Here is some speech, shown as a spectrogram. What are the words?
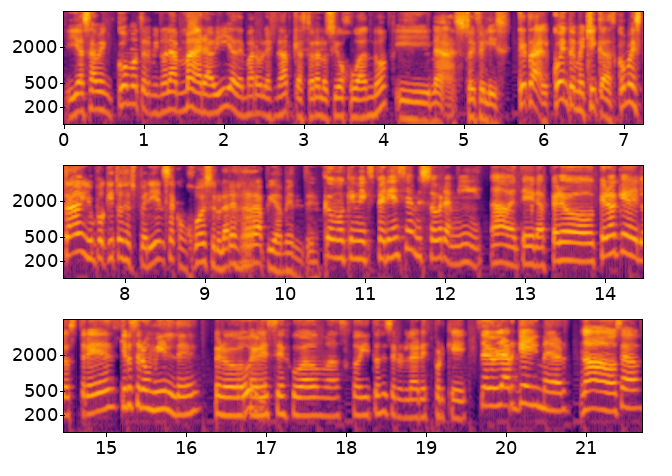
Y ya saben cómo terminó la maravilla de Marvel Snap, que hasta ahora lo sigo jugando. Y nada, estoy feliz. ¿Qué tal? Cuéntenme, chicas, ¿cómo están? Y un poquito de experiencia con juegos de celulares rápidamente. Como que mi experiencia me sobra a mí. Ah, mentira. Pero creo que de los tres, quiero ser humilde, pero Uy. tal vez he jugado más jueguitos de celulares porque celular gamer. No, o sea,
